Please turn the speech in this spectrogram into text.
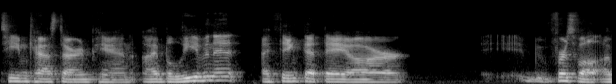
team cast iron pan. I believe in it. I think that they are, first of all, a,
